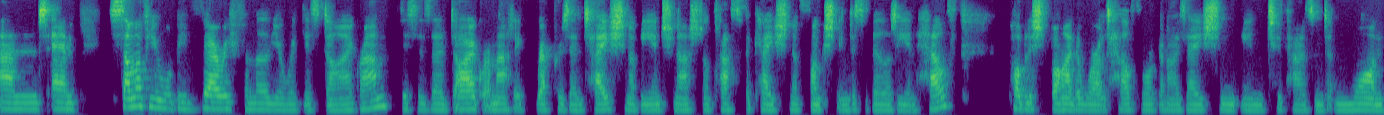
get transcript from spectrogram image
And um, some of you will be very familiar with this diagram. This is a diagrammatic representation of the International Classification of Functioning Disability in Health, published by the World Health Organization in 2001.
